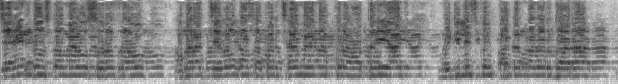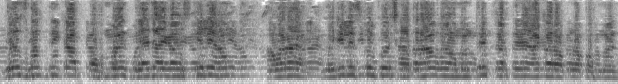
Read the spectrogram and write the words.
जय हिंद दोस्तों, मैं हूँ सूरज राहू हमारा चैनल का सफ़र छह महीना पूरा होता ही आज मिडिल स्कूल पाटन नगर द्वारा देशभक्ति का परफॉर्मेंस दिया जाएगा। उसके लिए हम हमारा मिडिल स्कूल को छात्राओं को आमंत्रित करते हैं आकर अपना परफॉर्मेंस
